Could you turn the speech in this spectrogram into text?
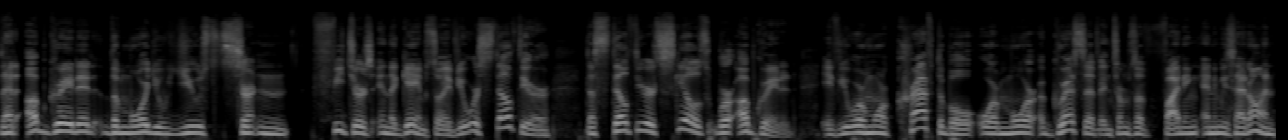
that upgraded the more you used certain features in the game. So if you were stealthier, the stealthier skills were upgraded. If you were more craftable or more aggressive in terms of fighting enemies head on,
